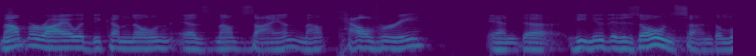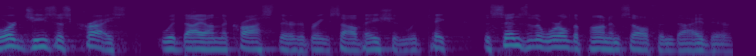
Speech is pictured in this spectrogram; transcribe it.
Mount Moriah would become known as Mount Zion, Mount Calvary. And uh, he knew that his own son, the Lord Jesus Christ, would die on the cross there to bring salvation, would take the sins of the world upon himself and die there.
